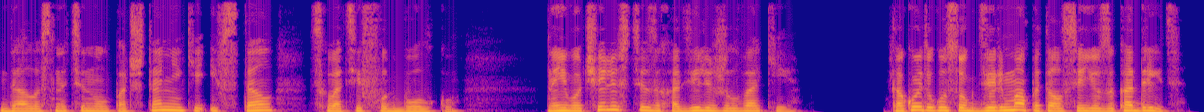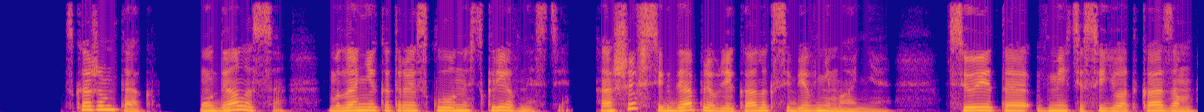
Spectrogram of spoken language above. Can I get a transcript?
Даллас натянул подштанники и встал, схватив футболку. На его челюсти заходили желваки. Какой-то кусок дерьма пытался ее закадрить. Скажем так, у Далласа была некоторая склонность к ревности, а Шиф всегда привлекала к себе внимание. Все это, вместе с ее отказом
